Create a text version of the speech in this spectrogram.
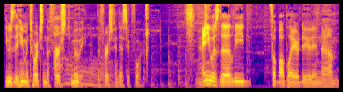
He was the Human Torch in the first movie, the first Fantastic Four, and he was the lead football player dude in um,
